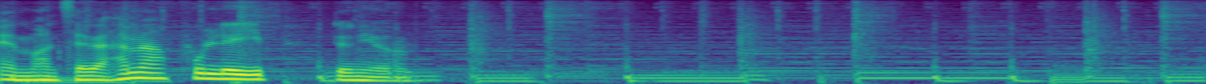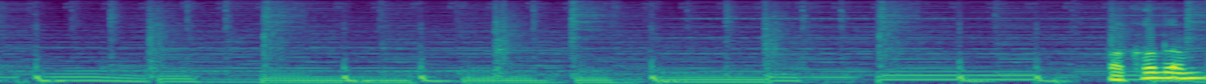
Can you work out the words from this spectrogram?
Envanteri hemen fullleyip dönüyorum. Bakalım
